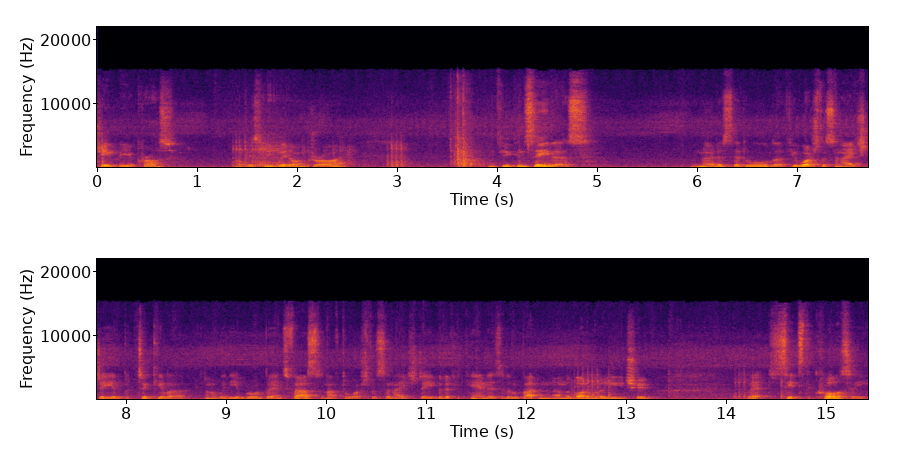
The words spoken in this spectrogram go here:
Gently across, obviously wet on dry. If you can see this, You'll notice that all the, if you watch this in HD in particular, I don't know whether your broadband's fast enough to watch this in HD, but if you can, there's a little button on the bottom of the YouTube that sets the quality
